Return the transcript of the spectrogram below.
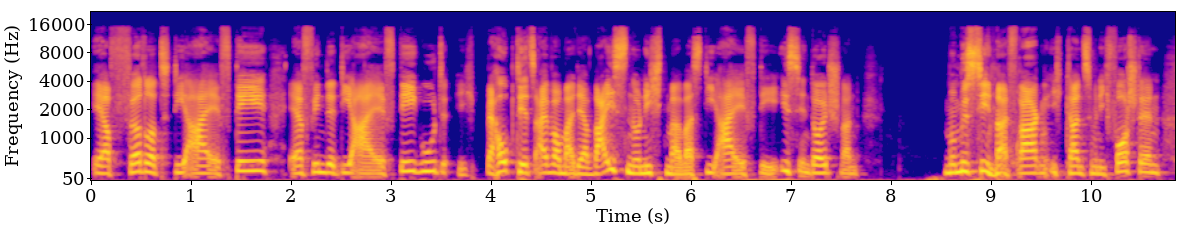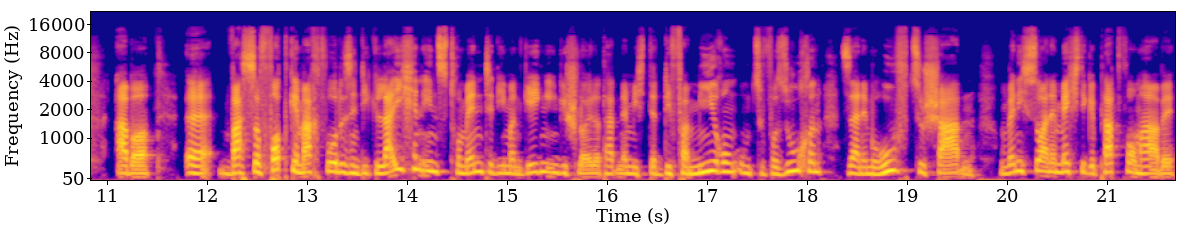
Er fördert die AfD, er findet die AfD gut. Ich behaupte jetzt einfach mal, der weiß noch nicht mal, was die AfD ist in Deutschland. Man müsste ihn mal fragen, ich kann es mir nicht vorstellen, aber äh, was sofort gemacht wurde, sind die gleichen Instrumente, die man gegen ihn geschleudert hat, nämlich der Diffamierung, um zu versuchen, seinem Ruf zu schaden. Und wenn ich so eine mächtige Plattform habe,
